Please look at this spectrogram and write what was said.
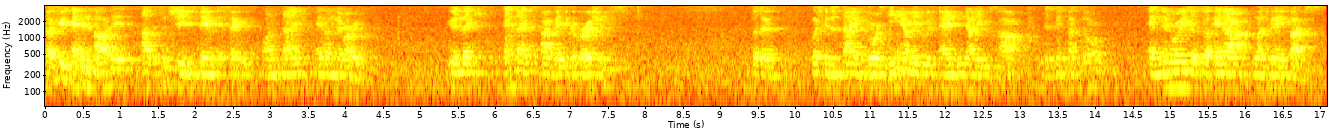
So actually N and R have essentially the same effect on time and on memory. Even like N times are basic operations. So the question of the time grows linearly with N, linearly with R, the same factor. And memory is also NR 128 bytes.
